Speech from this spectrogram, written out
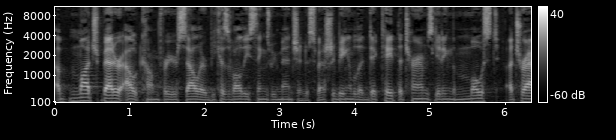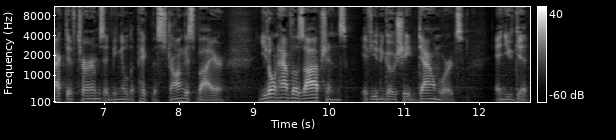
a much better outcome for your seller because of all these things we mentioned, especially being able to dictate the terms, getting the most attractive terms, and being able to pick the strongest buyer. You don't have those options if you negotiate downwards and you get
